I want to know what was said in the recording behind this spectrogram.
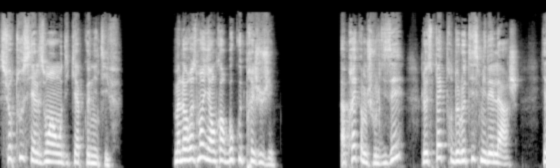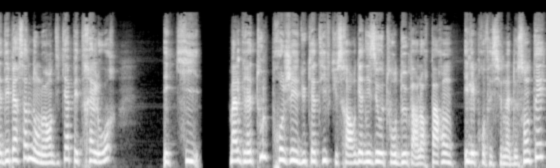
surtout si elles ont un handicap cognitif. Malheureusement, il y a encore beaucoup de préjugés. Après, comme je vous le disais, le spectre de l'autisme, il est large. Il y a des personnes dont le handicap est très lourd et qui, malgré tout le projet éducatif qui sera organisé autour d'eux par leurs parents et les professionnels de santé,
